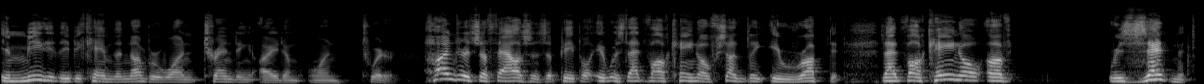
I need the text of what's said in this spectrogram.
immediately became the number one trending item on Twitter. Hundreds of thousands of people, it was that volcano suddenly erupted. That volcano of resentment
